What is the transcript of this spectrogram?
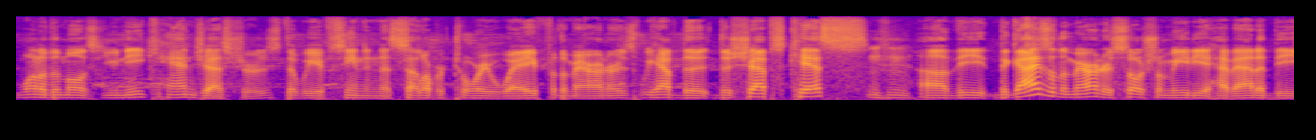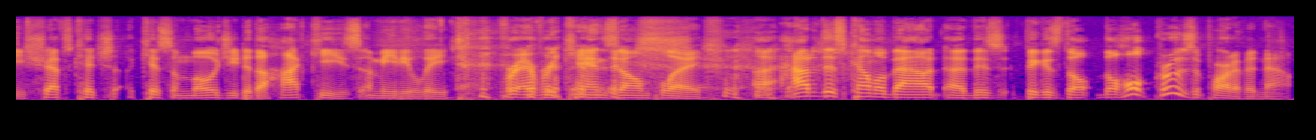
one of the most unique hand gestures that we have seen in a celebratory way for the Mariners. We have the, the chef's kiss. Mm-hmm. Uh, the the guys of the Mariners social media have added the chef's kiss, kiss emoji to the hotkeys immediately for every Canzone play. Uh, how did this come about? Uh, this because the the whole crew's a part of it now.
